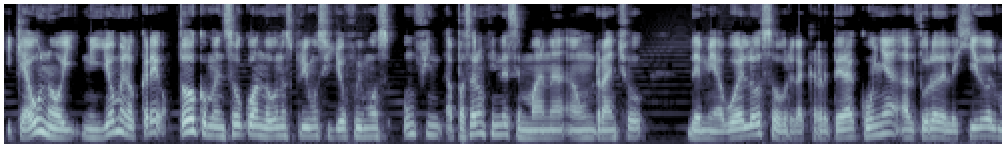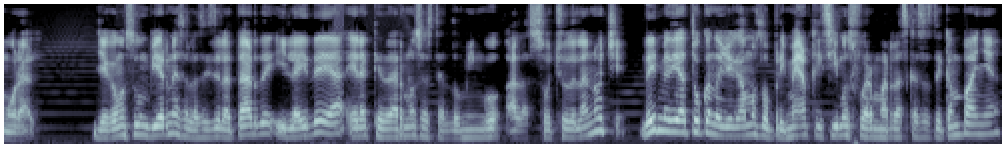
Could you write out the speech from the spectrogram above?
y que aún hoy ni yo me lo creo. Todo comenzó cuando unos primos y yo fuimos un fin, a pasar un fin de semana a un rancho de mi abuelo sobre la carretera Cuña, altura del ejido El Moral. Llegamos un viernes a las 6 de la tarde y la idea era quedarnos hasta el domingo a las 8 de la noche. De inmediato cuando llegamos lo primero que hicimos fue armar las casas de campaña,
